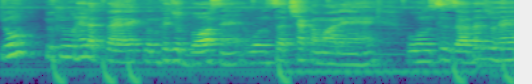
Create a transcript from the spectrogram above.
क्यों? क्योंकि उन्हें लगता है कि उनके जो बॉस हैं, वो उनसे अच्छा कमा रहे हैं। वो उनसे ज़्यादा जो है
